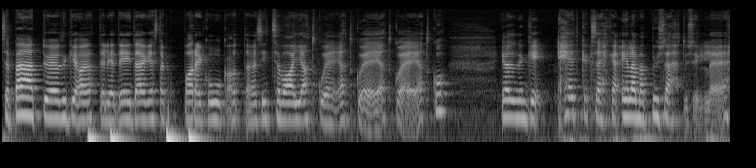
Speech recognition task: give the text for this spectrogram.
se päättyy, ja jotenkin ajattelin, että ei tämä kestä kuin pari kuukautta, ja sitten se vaan jatkuu ja jatkuu ja jatkuu ja jatkuu. Ja jotenkin hetkeksi ehkä elämä pysähtyi silleen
